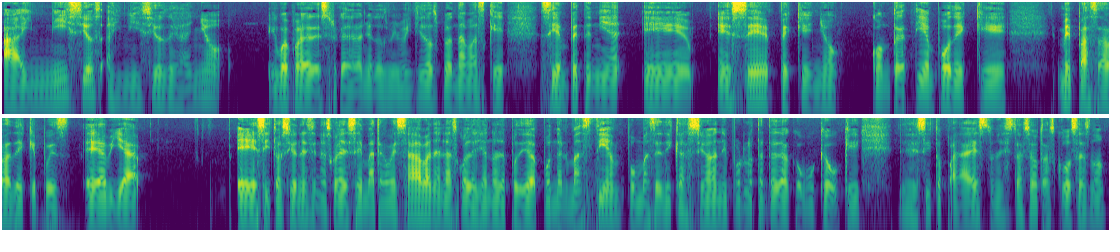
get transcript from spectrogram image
a inicios, a inicios de año, igual para decir que del año 2022, pero nada más que siempre tenía eh, ese pequeño contratiempo de que me pasaba de que pues eh, había eh, situaciones en las cuales se me atravesaban, en las cuales ya no le podía poner más tiempo, más dedicación y por lo tanto era como que, necesito para esto, necesito hacer otras cosas, ¿no?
